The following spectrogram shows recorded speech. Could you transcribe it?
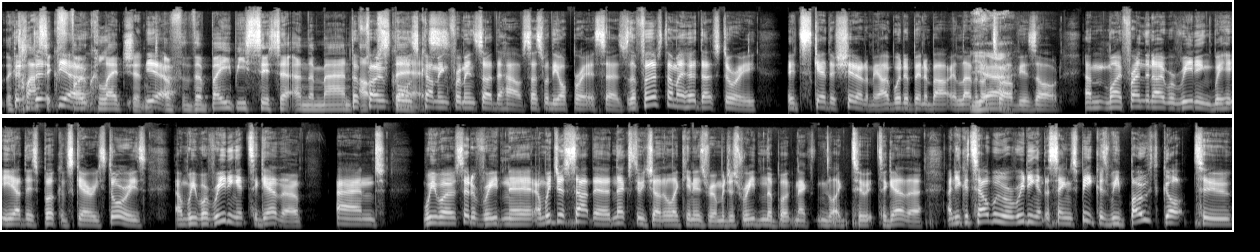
the, the- classic yeah. folk legend Yeah. of the babysitter and the man the phone upstairs. calls coming from inside the house. That's what the operator says. The first time I heard that story, it scared the shit out of me. I would have been about 11 or 12 years old. And my friend and I were reading, we, he had this book of scary stories, and we were reading it together. And we were sort of reading it, and we just sat there next to each other, like in his room. We're just reading the book next, like to it together. And you could tell we were reading at the same speed because we both got to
